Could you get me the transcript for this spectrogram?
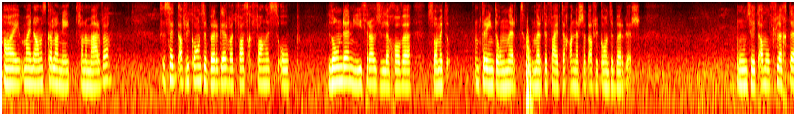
Hi, my naam is Carlanet van der Merwe. Ek's 'n Suid-Afrikaanse burger wat vasgevang is op Londen Heathrow se lughawe saam met omtrent 100 150 ander Suid-Afrikaanse burgers. Ons het almal vlugte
